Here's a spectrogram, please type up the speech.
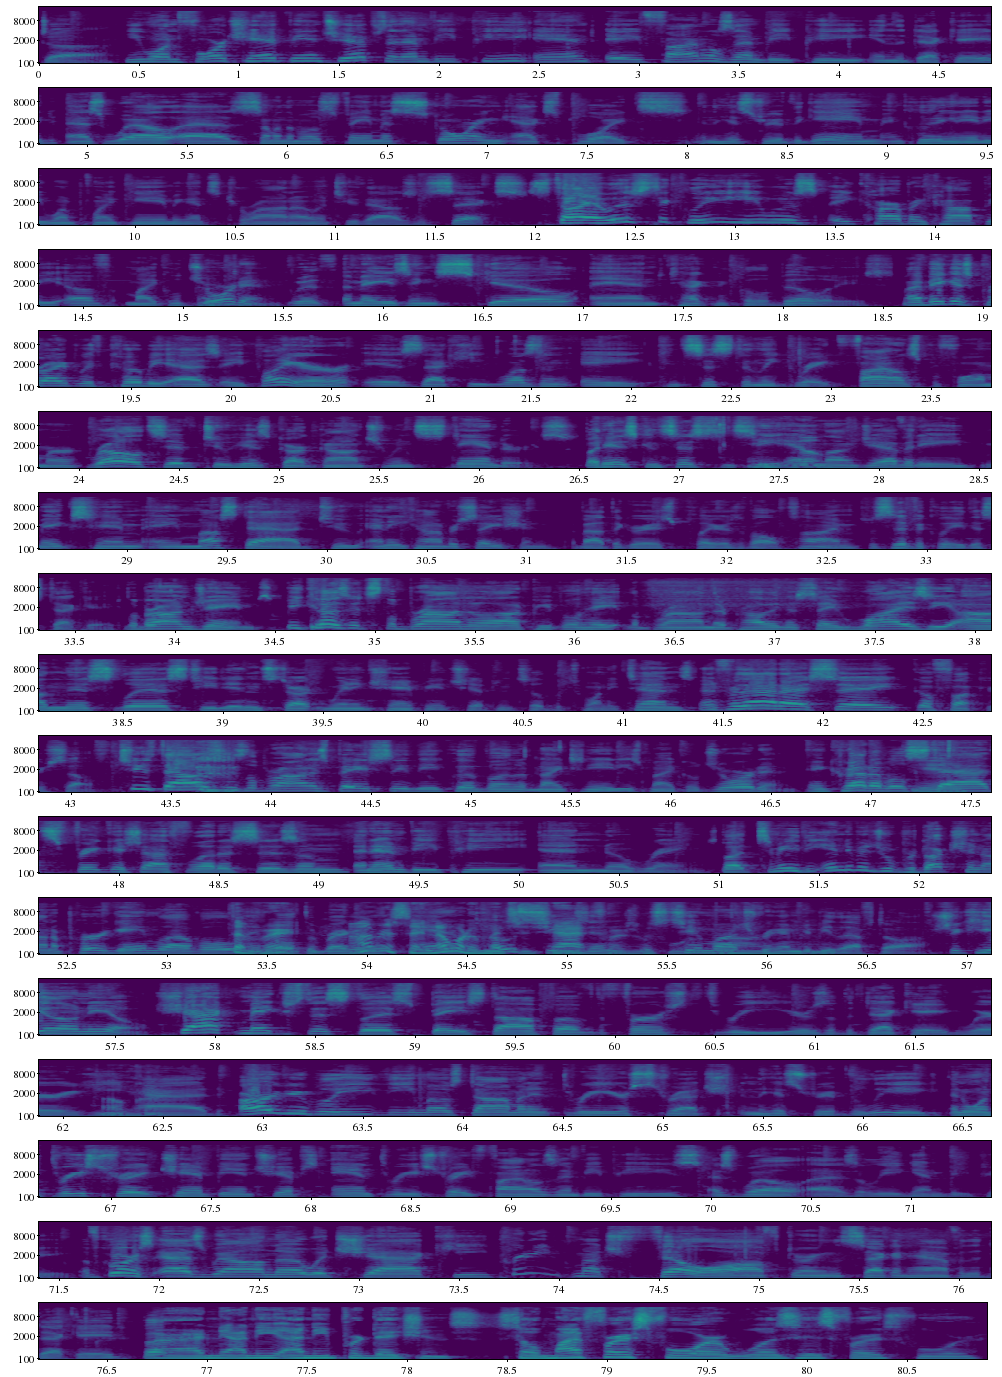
Duh. He won four championships, an MVP, and a Finals MVP in the decade, as well as some of the most famous scoring exploits in the history of the game, including an 81 point game against Toronto in 2006. Stylistically, he was a carbon copy of Michael Jordan with amazing skill and technical abilities. My biggest gripe with Kobe as a player is that he wasn't a consistently great finals performer relative to his gargantuan standards, but his consistency mm, and longevity makes him a must add to any conversation about the greatest players of all time, specifically this decade. LeBron James. Because it's LeBron and a lot of people hate LeBron. They're probably going to say, why is he on this list? He didn't start winning championships until the 2010s. And for that, I say, go fuck yourself. 2000s LeBron is basically the equivalent of 1980s Michael Jordan. Incredible Yeah. stats, freakish athleticism, an MVP, and no rings. But to me, the individual production on a per game level The in both the regular saying, and mentioned postseason was too much for him to be left off. Shaquille O'Neal. Shaq makes this list based off of the first three years of the decade, where he Okay. had arguably the most dominant three-year stretch in the history of the league, and won three straight championships and three straight Finals MVPs, as well as a league MVP. Of course, as we all know with Shaq, he pretty much fell off during the second half of the decade, but I need, I need I need predictions. So my first four was his first four.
